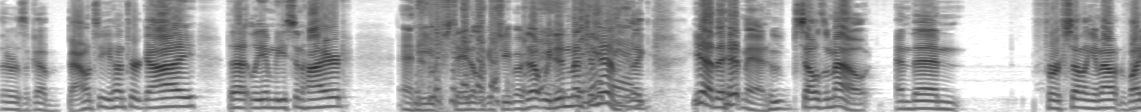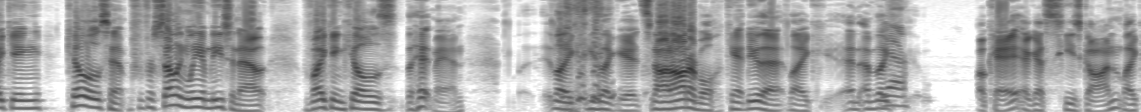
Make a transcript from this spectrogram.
there was like a bounty hunter guy that Liam Neeson hired, and he stayed at like a cheap motel. We didn't mention him. Like yeah, the hitman who sells him out, and then for selling him out, Viking kills him for selling Liam Neeson out. Viking kills the hitman. Like he's like it's not honorable, can't do that. Like, and I'm like. Yeah okay, I guess he's gone. Like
